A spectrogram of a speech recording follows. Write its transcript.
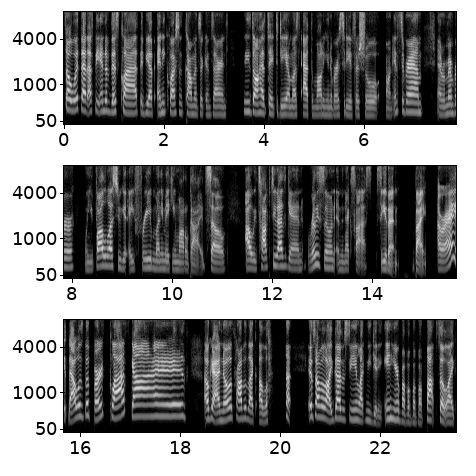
so, with that, that's the end of this class. If you have any questions, comments, or concerns, please don't hesitate to DM us at the Model University Official on Instagram. And remember, when you follow us, you get a free money making model guide. So, I will talk to you guys again really soon in the next class. See you then. Bye. All right. That was the first class, guys. Okay. I know it's probably like a lot it's probably like you guys are seeing like me getting in here, blah, blah, blah, blah, blah. So like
